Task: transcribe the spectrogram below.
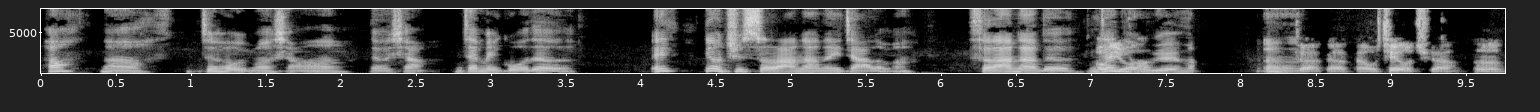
好，那最后有没有想要聊一下你在美国的？哎，你有去 Solana 那一家了吗？Solana 的你在纽约吗？嗯，对啊，对啊，对啊，我今天有去啊。嗯，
